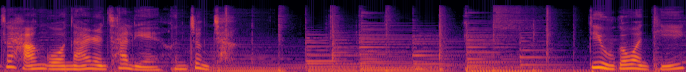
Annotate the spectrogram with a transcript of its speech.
在韩国男人擦脸很正常。第五个问题，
